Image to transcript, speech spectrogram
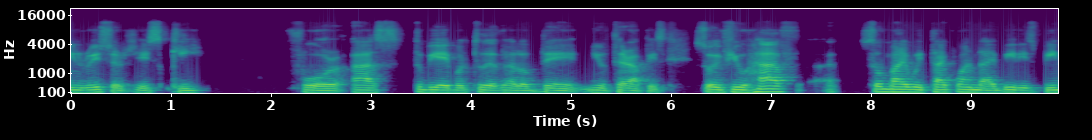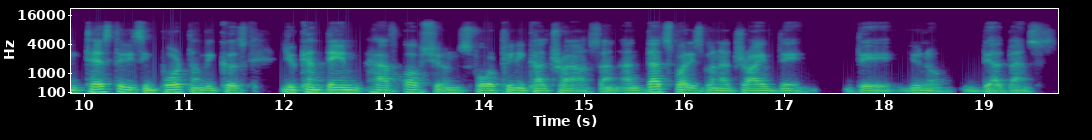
in research is key for us to be able to develop the new therapies. So if you have uh, somebody with type 1 diabetes being tested is important because you can then have options for clinical trials and, and that's what is going to drive the the you know the advances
